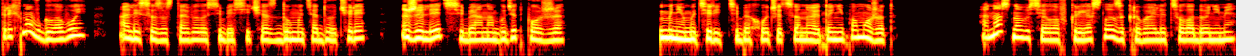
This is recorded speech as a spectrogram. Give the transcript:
Тряхнув головой, Алиса заставила себя сейчас думать о дочери. Жалеть себя она будет позже. «Мне материть тебя хочется, но это не поможет». Она снова села в кресло, закрывая лицо ладонями.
